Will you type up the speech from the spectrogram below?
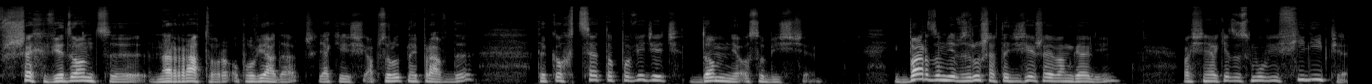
wszechwiedzący narrator, opowiadacz jakiejś absolutnej prawdy, tylko chce to powiedzieć do mnie osobiście. I bardzo mnie wzrusza w tej dzisiejszej Ewangelii, właśnie jak Jezus mówi Filipie.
